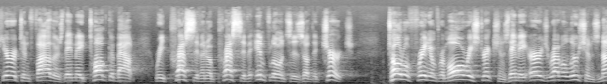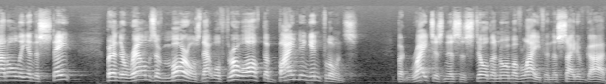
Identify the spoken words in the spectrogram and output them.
Puritan fathers. They may talk about repressive and oppressive influences of the church, total freedom from all restrictions. They may urge revolutions not only in the state, but in the realms of morals that will throw off the binding influence but righteousness is still the norm of life in the sight of God.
